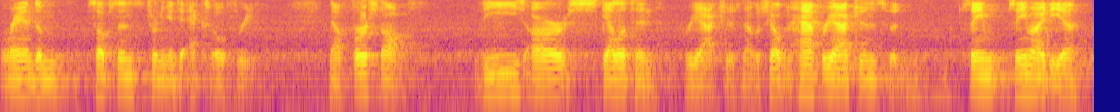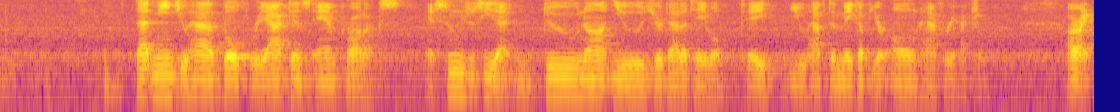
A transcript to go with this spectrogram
random substance turning into XO3. Now first off, these are skeleton reactions. Now they're skeleton half reactions, but same, same idea. That means you have both reactants and products. As soon as you see that, do not use your data table, okay? You have to make up your own half reaction. All right,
